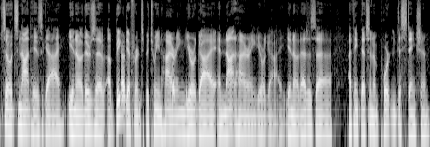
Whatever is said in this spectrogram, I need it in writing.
so it's not his guy. You know, there's a, a big That's- difference between hiring your guy and not hiring your guy. You know, that is a I think that's an important distinction.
